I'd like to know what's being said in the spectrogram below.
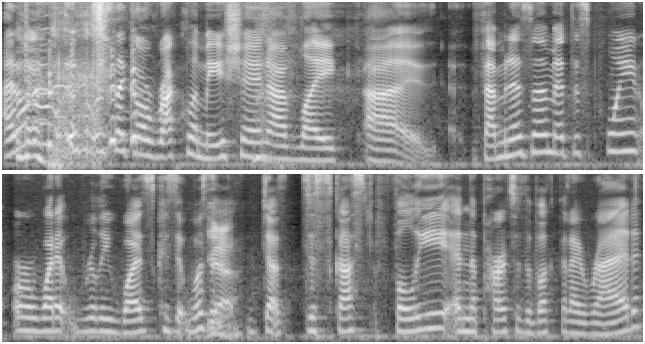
I don't know if it was like a reclamation of like uh, feminism at this point or what it really was because it wasn't Yeah. just discussed fully in the parts of the book that I read.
